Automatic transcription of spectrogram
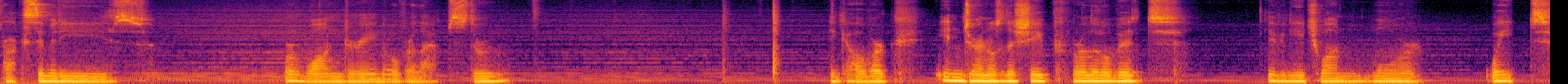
proximities, or wandering overlaps through. I think I'll work internal to the shape for a little bit, giving each one more weight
